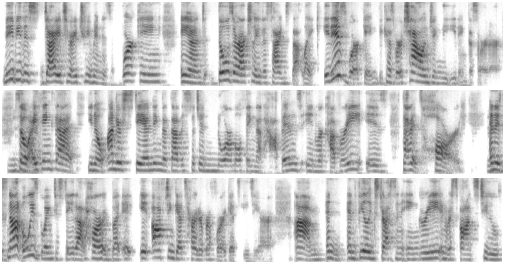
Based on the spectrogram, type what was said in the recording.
maybe this dietary treatment isn't working. And those are actually the signs that like it is working because we're challenging the eating disorder. Mm-hmm. so i think that you know understanding that that is such a normal thing that happens in recovery is that it's hard hard. Mm-hmm. And it's mm-hmm. not always going to stay that hard, but it, it often gets harder before it gets easier. Um, and, and feeling stressed and angry in response to,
